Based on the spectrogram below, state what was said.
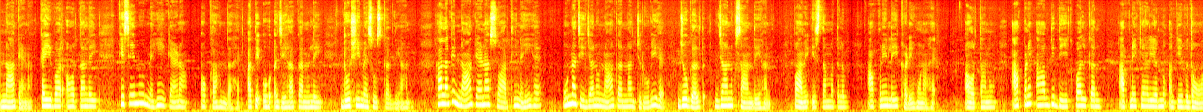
ਨਾ ਕਹਿਣਾ। ਕਈ ਵਾਰ ਔਰਤਾਂ ਲਈ ਕਿਸੇ ਨੂੰ ਨਹੀਂ ਕਹਿਣਾ ਔਖਾ ਹੁੰਦਾ ਹੈ ਅਤੇ ਉਹ ਅਜਿਹਾ ਕਰਨ ਲਈ ਦੋਸ਼ੀ ਮਹਿਸੂਸ ਕਰਦੀਆਂ ਹਨ। ਹਾਲਾਂਕਿ ਨਾ ਕਹਿਣਾ ਸਵਾਰਥੀ ਨਹੀਂ ਹੈ। ਉਹਨਾਂ ਚੀਜ਼ਾਂ ਨੂੰ ਨਾ ਕਰਨਾ ਜ਼ਰੂਰੀ ਹੈ ਜੋ ਗਲਤ ਜਾਂ ਨੁਕਸਾਨਦੇਹ ਹਨ। ਭਾਵੇਂ ਇਸ ਦਾ ਮਤਲਬ ਆਪਣੇ ਲਈ ਖੜੇ ਹੋਣਾ ਹੈ। ਔਰਤਾਂ ਨੂੰ ਆਪਣੇ ਆਪ ਦੀ ਦੇਖਭਾਲ ਕਰਨ, ਆਪਣੇ ਕੈਰੀਅਰ ਨੂੰ ਅੱਗੇ ਵਧਾਉਣ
